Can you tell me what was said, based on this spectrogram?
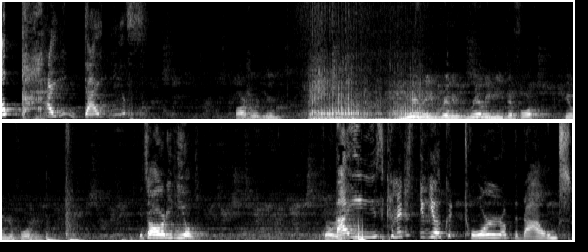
okay, guys. Marshall, you really, really, really need to for- heal your forehead. It's already healed. It's already- Guys, can I just give you a quick tour of the dogs?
